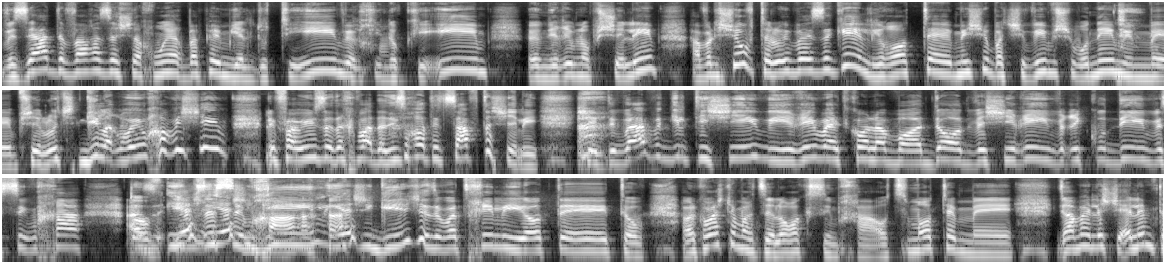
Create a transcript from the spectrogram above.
וזה הדבר הזה שאנחנו רואים הרבה פעמים ילדותיים, והם נכון. תינוקיים, והם נראים לא בשלים, אבל שוב, תלוי באיזה גיל, לראות uh, מישהו בת 70-80 עם בשלות של גיל 40-50, לפעמים זה נחמד. אני זוכרת את סבתא שלי, שדיברה בגיל 90 והיא הרימה את כל המועדון, ושירים, וריקודים, ושמחה. טוב, אז אם יש, זה יש שמחה. גיל, יש גיל שזה מתחיל להיות uh, טוב. אבל כמו שאת אומרת, זה לא רק שמחה, העוצמות הן, uh, גם אלה שאין להם את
